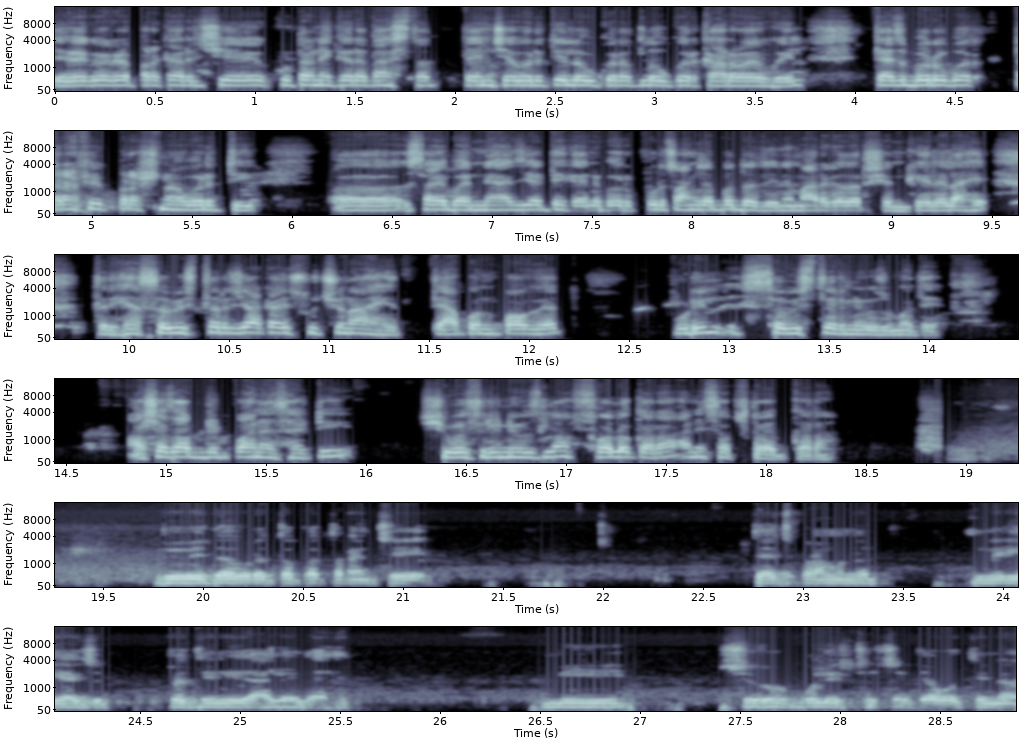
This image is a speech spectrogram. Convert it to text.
ते वेगवेगळ्या प्रकारचे कुटाणे करत असतात. त्यांच्यावरती लवकरात लवकर कारवाई होईल. त्याचबरोबर ट्रॅफिक प्रश्नावरती साहेबांनी आज या ठिकाणी भरपूर चांगल्या पद्धतीने मार्गदर्शन केलेलं आहे. तर ह्या सविस्तर ज्या काही सूचना आहेत त्या आपण पाहूयात पुढील सविस्तर न्यूजमध्ये. अशाच अपडेट पाहण्यासाठी शिवश्री न्यूजला फॉलो करा आणि सबस्क्राईब करा. विविध वृत्तपत्रांचे त्याचप्रमाणे मीडियाचे प्रतिनिधी आलेले आहेत. मी शिरूर पोलीस स्टेशनच्या वतीनं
